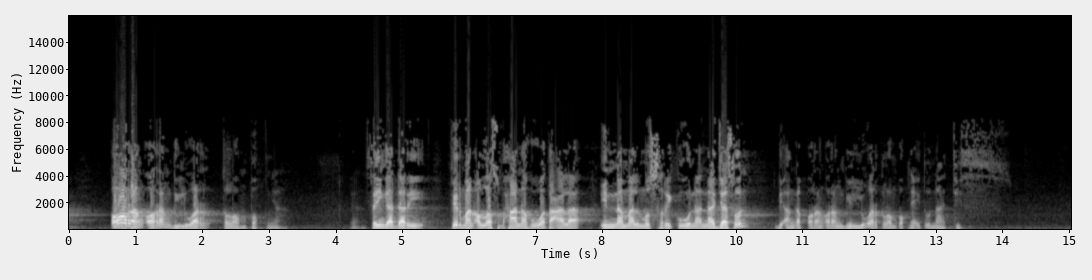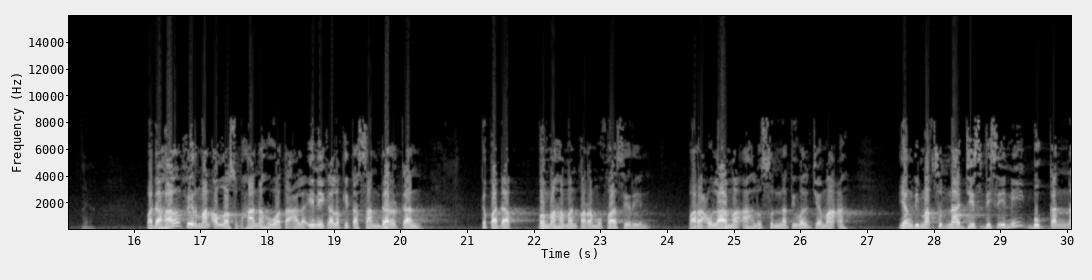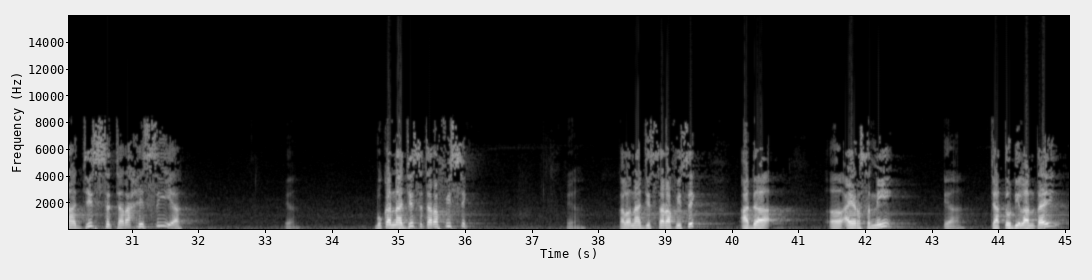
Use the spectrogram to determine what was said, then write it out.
orang-orang di luar kelompoknya. Ya. Sehingga dari firman Allah Subhanahu wa taala, "Innamal musyrikuna najasun" dianggap orang-orang di luar kelompoknya itu najis. Padahal firman Allah Subhanahu wa taala ini kalau kita sandarkan kepada pemahaman para mufasirin, para ulama ahlu sunnati wal jamaah, yang dimaksud najis di sini bukan najis secara hissiyah. Ya. Bukan najis secara fisik. Ya. Kalau najis secara fisik ada e, air seni ya, jatuh di lantai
